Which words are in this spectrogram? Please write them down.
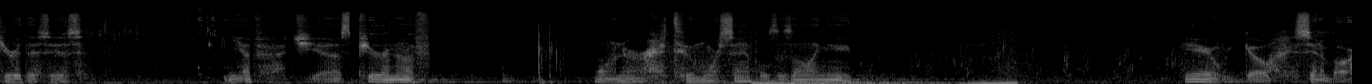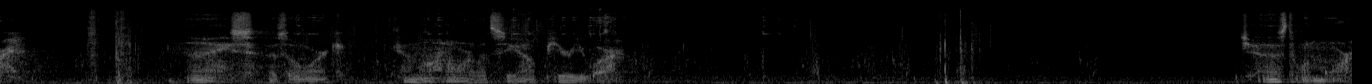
Pure this is. Yep, just pure enough. One or two more samples is all I need. Here we go, Cinnabar. Nice, this'll work. Come on, or let's see how pure you are. Just one more.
